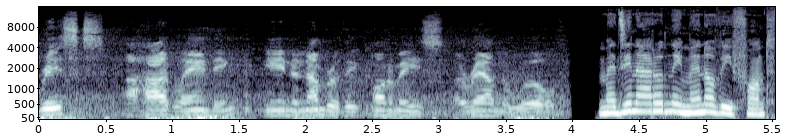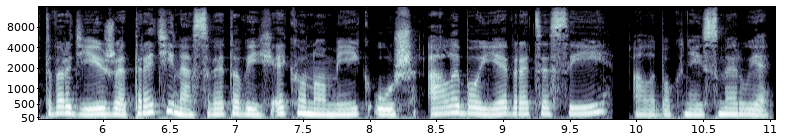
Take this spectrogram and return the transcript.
risks a hard landing in a number of the economies around the world. Medzinárodný menový fond tvrdí, že tretina svetových ekonomík už alebo je v recesii, alebo k nej smeruje.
